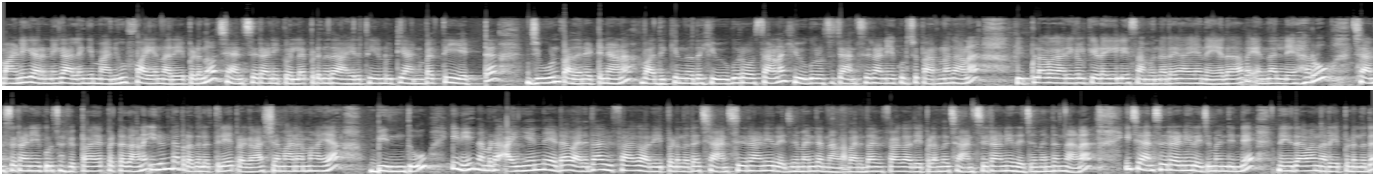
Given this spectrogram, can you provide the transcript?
മണികർണിക അല്ലെങ്കിൽ മനൂഫായ് എന്നറിയപ്പെടുന്നു. ഝാൻസി റാണി കൊല്ലപ്പെടുന്നത് ആയിരത്തി എണ്ണൂറ്റി അൻപത്തി എട്ട് ജൂൺ പതിനെട്ടിനാണ്. വധിക്കുന്നത് ഹ്യൂഗോ ആണ്. ഹ്യൂഗോ റോസ് ഝാൻസി റാണിയെ കുറിച്ച് പറഞ്ഞതാണ്. വിപ്ലവകാരികൾക്കിടയിലെ സമുന്നതയായ നേതാവ് എന്നാൽ നെഹ്റു ഝാൻസി റാണിയെ കുറിച്ച് അഭിപ്രായപ്പെട്ടതാണ്. ഇരുണ്ട പ്രതലത്തിലെ പ്രകാശമാനമായ ബിന്ദു ഇനി നമ്മുടെ ഐ എൻ എയുടെ വനിതാ വിഭാഗം അറിയപ്പെടുന്നത് ഝാൻസി റാണി റെജിമെന്റ് എന്നാണ്. വനിതാ വിഭാഗം അറിയപ്പെടുന്നത് ഝാൻസി റാണി റെജിമെന്റ് എന്നാണ്. ഈ ഝാൻസി റാണി റെജിമെന്റിന്റെ നേതാവ് എന്നറിയപ്പെടുന്നത്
